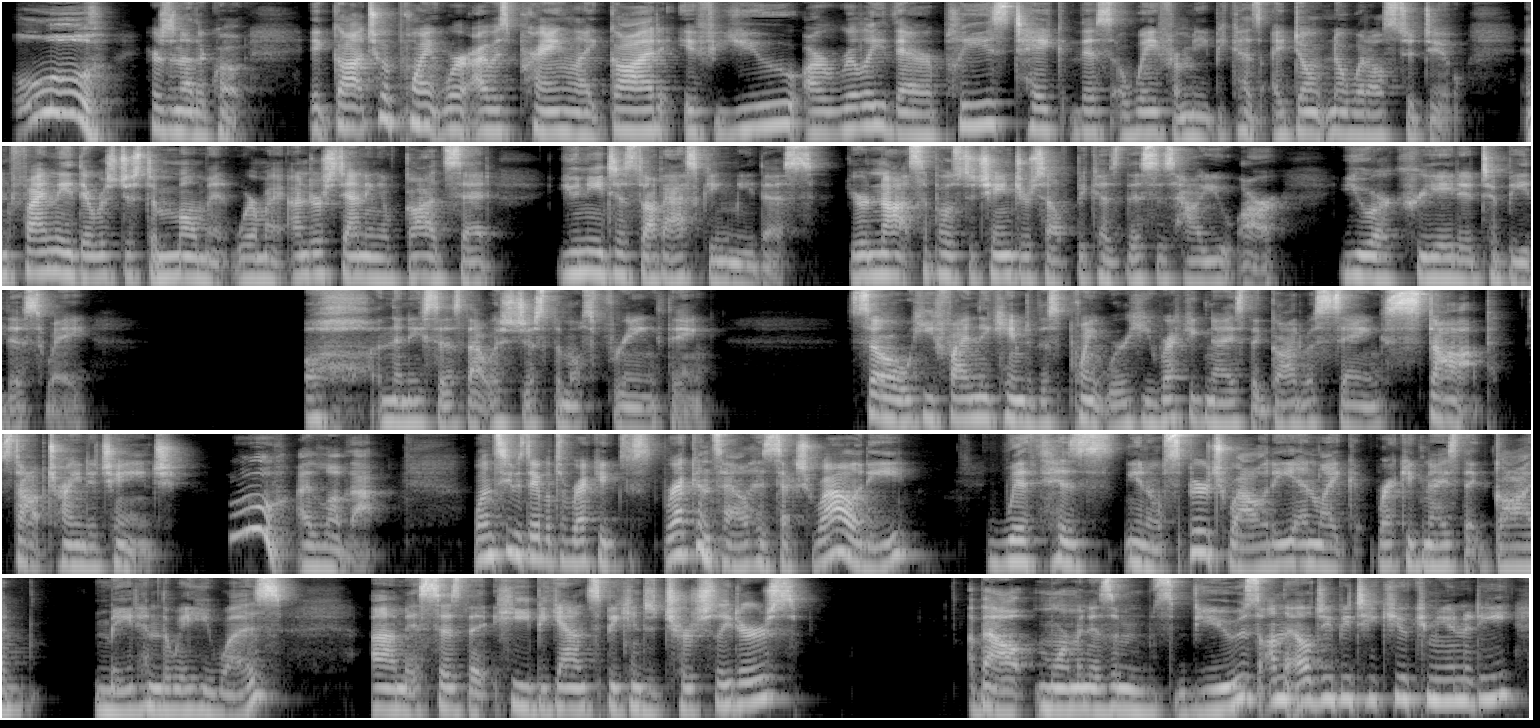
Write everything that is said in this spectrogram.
Oh, here's another quote. It got to a point where I was praying like, God, if you are really there, please take this away from me because I don't know what else to do. And finally, there was just a moment where my understanding of God said, you need to stop asking me this. You're not supposed to change yourself because this is how you are. You are created to be this way. Oh, and then he says that was just the most freeing thing. So he finally came to this point where he recognized that God was saying, Stop, stop trying to change. Ooh, I love that. Once he was able to rec- reconcile his sexuality with his, you know, spirituality and like recognize that God made him the way he was, um, it says that he began speaking to church leaders about Mormonism's views on the LGBTQ community.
